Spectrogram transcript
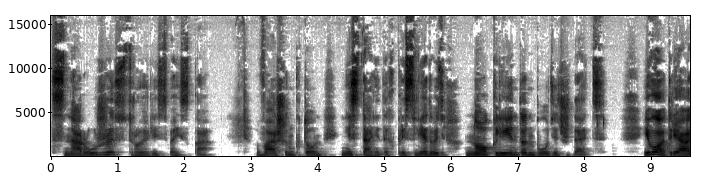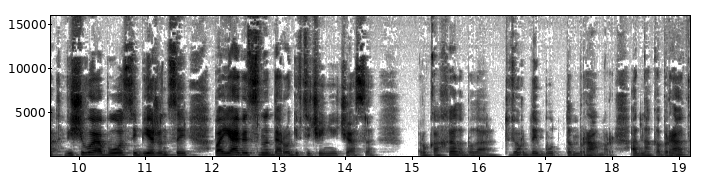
Снаружи строились войска. Вашингтон не станет их преследовать, но Клинтон будет ждать. Его отряд, вещевой обоз и беженцы появятся на дороге в течение часа. Рука Хэлла была твердой, будто мрамор, однако брат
